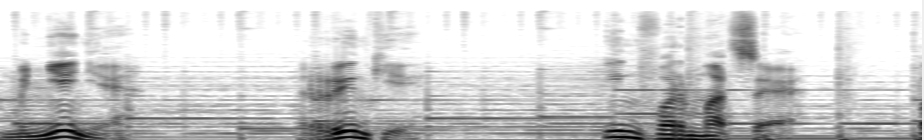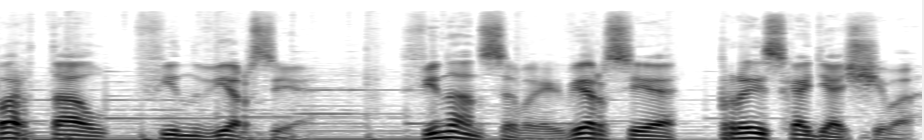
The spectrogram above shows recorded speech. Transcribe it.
Мнения. Рынки. Информация. Портал Финверсия. Финансовая версия происходящего.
